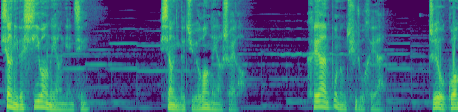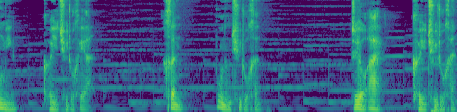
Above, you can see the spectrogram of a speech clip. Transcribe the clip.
像你的希望那样年轻。像你的绝望那样衰老。黑暗不能驱逐黑暗，只有光明可以驱逐黑暗。恨不能驱逐恨，只有爱可以驱逐恨。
